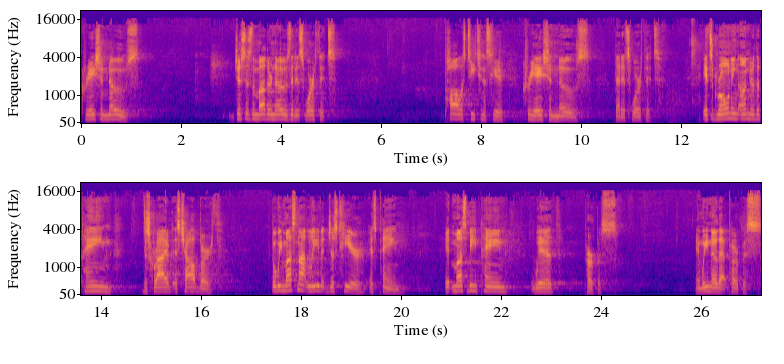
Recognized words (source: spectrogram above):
creation knows, just as the mother knows that it's worth it Paul is teaching us here creation knows that it's worth it. It's groaning under the pain described as childbirth. But we must not leave it just here as pain. It must be pain with purpose. And we know that purpose.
